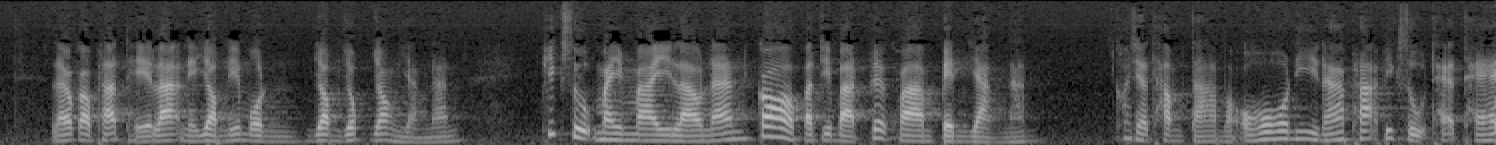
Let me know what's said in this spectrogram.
ๆ แล้วก็พระเถระเนี่ยย่อมนิมนต์ย่อมยกย่องอย่างนั้น ภิกษุใหม่ ๆ เหล่านั้นก็ปฏิบัติเพื่อความเป็นอย่างนั้น ก็จะทำตามว่าโอ้นี่นะ พระภิกษุแท้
